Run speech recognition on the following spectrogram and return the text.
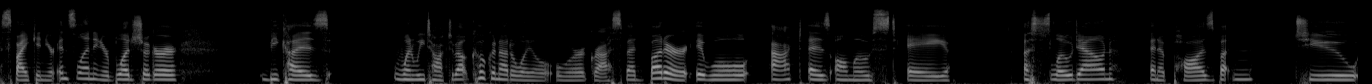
spike in your insulin and your blood sugar because when we talked about coconut oil or grass fed butter, it will act as almost a a slowdown and a pause button to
